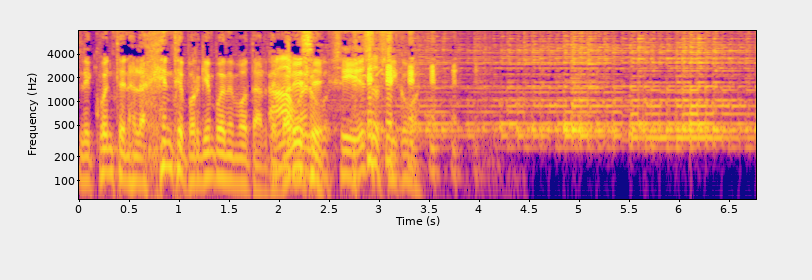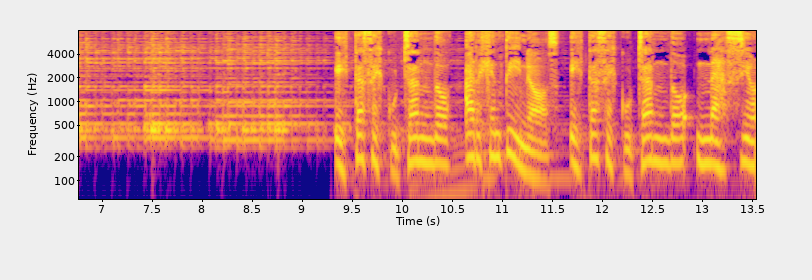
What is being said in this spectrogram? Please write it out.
le cuenten a la gente por quién pueden votar, ¿te ah, parece? Pues sí, eso sí, como... Estás escuchando Argentinos, estás escuchando Nación.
